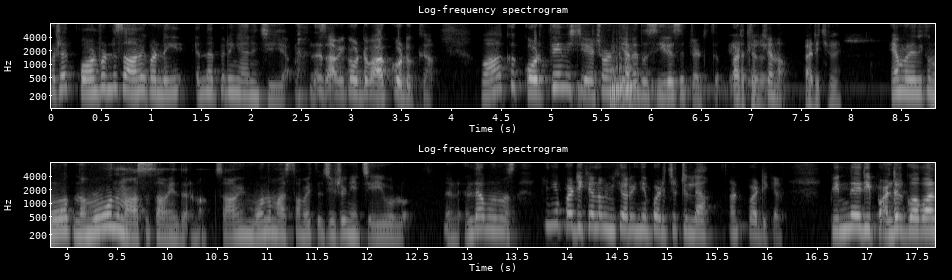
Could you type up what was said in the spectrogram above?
പക്ഷെ കോൺഫിഡൻസ് സ്വാമി കൊണ്ടെങ്കിൽ എന്നാൽ പിന്നെ ഞാനും ചെയ്യാം. എന്ന് സ്വാമിക്കോട്ട് വാക്ക് കൊടുക്കുക വാക്ക് കൊടുത്തതിന് ശേഷമാണ് ഞാനത് സീരിയസ് ആയിട്ട് എടുത്ത് പഠിക്കണം. പഠിക്കണേ. ഞാൻ പറഞ്ഞു എനിക്ക് മൂന്ന് മൂന്ന് മാസം സമയം തരണം. സ്വാമി മൂന്ന് മാസം സമയത്തിന് ശേഷം ഞാൻ ചെയ്യുള്ളൂ. എന്താ മൂന്ന് മാസം? ഞാൻ പഠിക്കണം. എനിക്കറിയാം ഞാൻ പഠിച്ചിട്ടില്ല. പഠിക്കണം. പിന്നെ ഈ പണ്ഡിറ്റ് ഗോപാൽ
